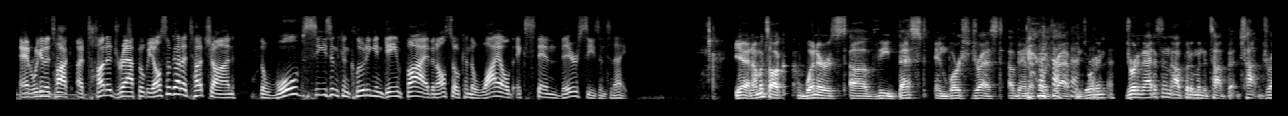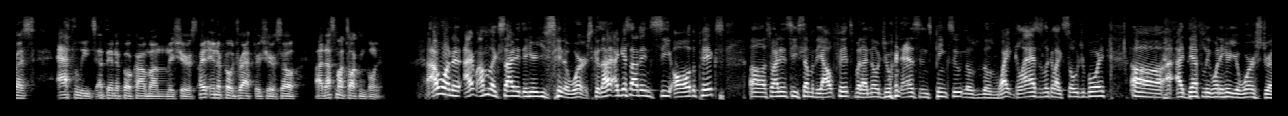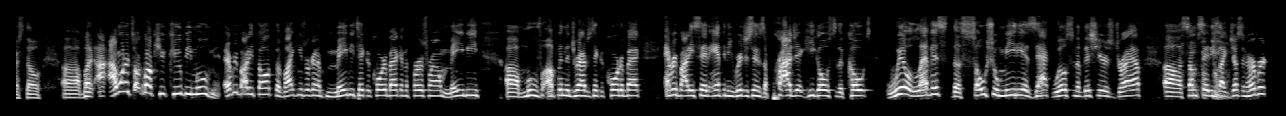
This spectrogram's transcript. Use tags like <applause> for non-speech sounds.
And we're going to talk a ton of draft, but we also got to touch on the Wolves season concluding in game five. And also, can the Wild extend their season tonight? Yeah, and I'm gonna talk winners of the best and worst dressed of the NFL draft. And Jordan <laughs> Jordan Addison, I'll put him in the top top dressed athletes at the NFL Combine this year, uh, NFL draft this year. So uh, that's my talking point. I want to. I'm, I'm, excited to hear you <laughs> say the worst because I, I, guess I didn't see all the picks, uh, so I didn't see some of the outfits. But I know <laughs> Jordan Addison's pink suit and those those white glasses looking like Soldier Boy. Uh, I, I, definitely want to hear your worst dress though. Uh, but I, I want to talk about Q, QB movement. Everybody thought the Vikings were going to maybe take a quarterback in the first round, maybe uh, move up in the draft to take a quarterback. Everybody said Anthony Richardson is a project. He goes to the Colts. Will Levis, the social media Zach Wilson of this year's draft. Uh, some said he's like Justin Herbert.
